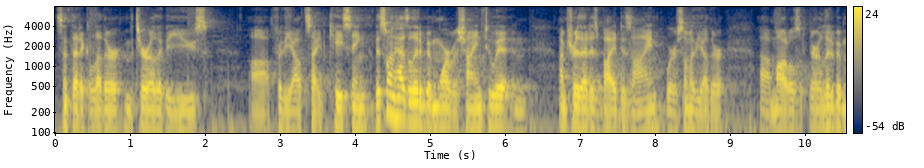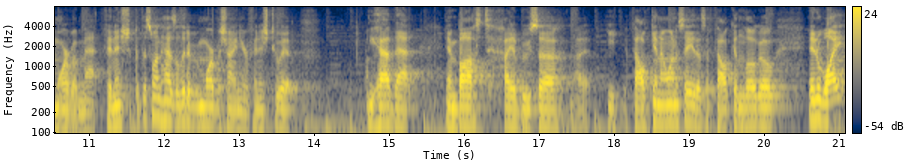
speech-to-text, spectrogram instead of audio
synthetic leather material that they use uh, for the outside casing. This one has a little bit more of a shine to it and I'm sure that is by design where some of the other uh, models are a little bit more of a matte finish, but this one has a little bit more of a shinier finish to it. You have that embossed Hayabusa uh, Falcon, I wanna say, that's a Falcon logo in white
